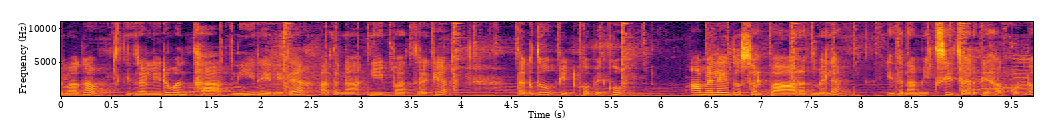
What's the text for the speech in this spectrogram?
ಇವಾಗ ಇದರಲ್ಲಿರುವಂಥ ನೀರೇನಿದೆ, ಅದನ್ನು ಈ ಪಾತ್ರೆಗೆ ತೆಗೆದು ಇಟ್ಕೋಬೇಕು. ಆಮೇಲೆ ಇದು ಸ್ವಲ್ಪ ಆರದ ಮೇಲೆ ಇದನ್ನು ಮಿಕ್ಸಿ ಜಾರ್ಗೆ ಹಾಕ್ಕೊಂಡು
